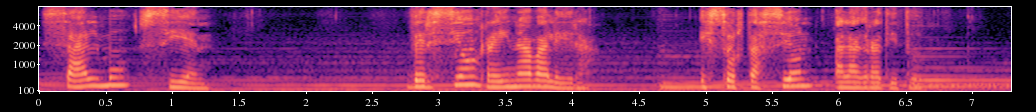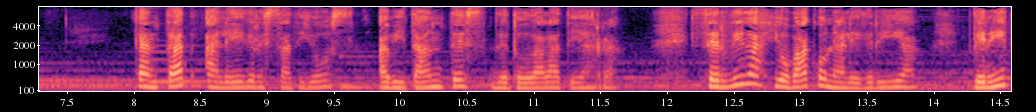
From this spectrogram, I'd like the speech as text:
Salmo 100. Versión Reina Valera. Exhortación a la gratitud. Cantad alegres a Dios, habitantes de toda la tierra. Servid a Jehová con alegría, venid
